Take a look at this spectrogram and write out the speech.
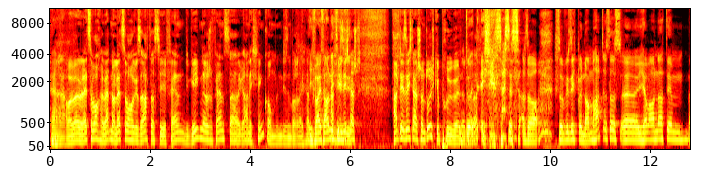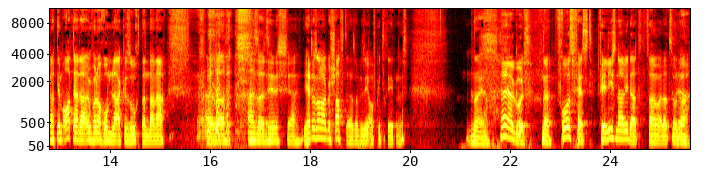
Ja, aber wir, letzte Woche, wir hatten doch letzte Woche gesagt, dass die Fan, die gegnerischen Fans da gar nicht hinkommen in diesem Bereich. Hat, Ich weiß auch nicht, wie sich da, hat die sich da schon durchgeprügelt, oder Du, ich, das ist also so wie sich benommen hat, ist das. Äh, ich habe auch nach dem nach dem Ordner da irgendwo noch rumlag gesucht, dann danach. Also also die, ja, die hätte es auch noch geschafft, also wie sie aufgetreten ist. Naja, Naja, gut. ne, frohes Fest, Feliz Navidad, sagen wir dazu. Ne? Ja.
